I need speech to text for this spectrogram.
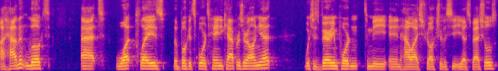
I haven't looked at what plays the Book It Sports handicappers are on yet, which is very important to me in how I structure the CEO specials.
